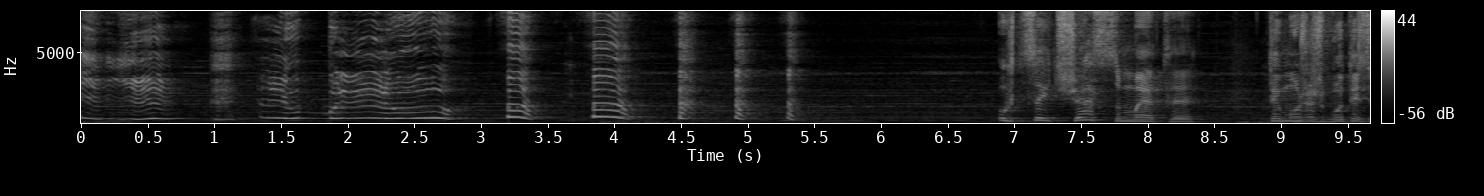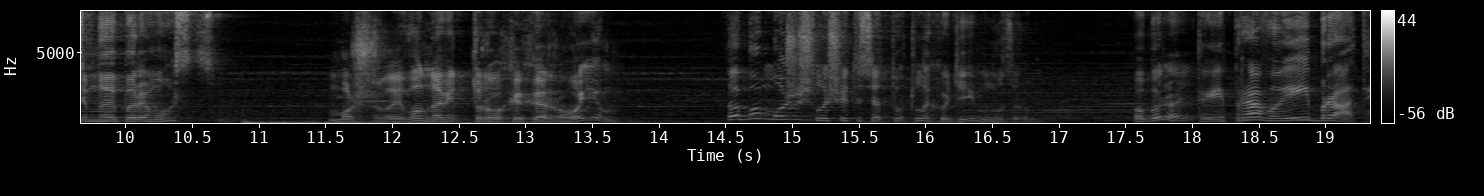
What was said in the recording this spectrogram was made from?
її люблю. У цей час, мете, ти можеш бути зі мною переможцем. Можливо, навіть трохи героєм. Або можеш лишитися тут лиходієм лузером. Обирай. Ти правий, брате.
